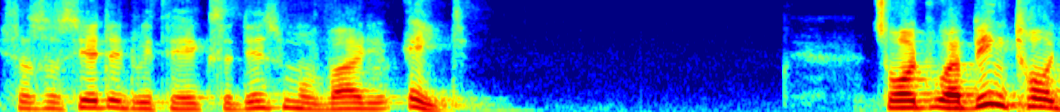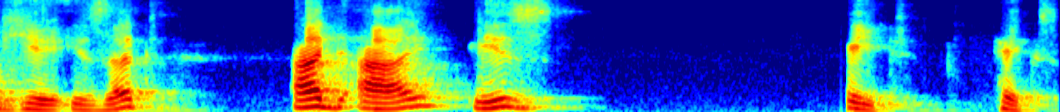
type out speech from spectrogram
it's associated with the hexadecimal value 8. So what we're being told here is that add I is 8 hex.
